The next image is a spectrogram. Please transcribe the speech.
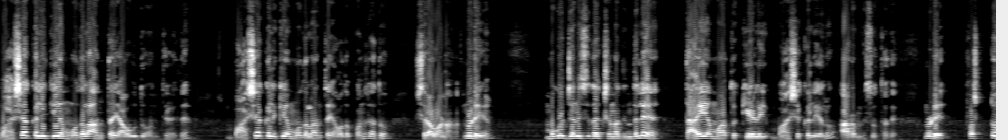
ಭಾಷಾ ಕಲಿಕೆಯ ಮೊದಲ ಹಂತ ಯಾವುದು ಅಂತೇಳಿದೆ ಭಾಷಾ ಕಲಿಕೆ ಮೊದಲ ಹಂತ ಯಾವುದಪ್ಪ ಅಂದರೆ ಅದು ಶ್ರವಣ. ನೋಡಿ, ಮಗು ಜನಿಸಿದ ಕ್ಷಣದಿಂದಲೇ ತಾಯಿಯ ಮಾತು ಕೇಳಿ ಭಾಷೆ ಕಲಿಯಲು ಆರಂಭಿಸುತ್ತದೆ. ನೋಡಿ ಫಸ್ಟು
